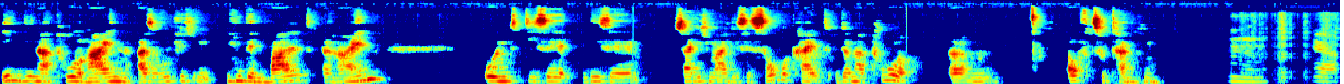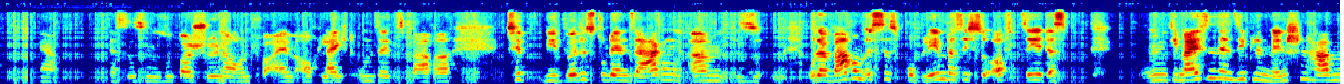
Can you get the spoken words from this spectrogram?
in die Natur rein, also wirklich in, in den Wald rein und diese, diese sage ich mal, diese Sauberkeit der Natur ähm, aufzutanken. Mhm. Ja, ja. Das ist ein super schöner und vor allem auch leicht umsetzbarer Tipp. Wie würdest du denn sagen, ähm, so, oder warum ist das Problem, was ich so oft sehe, dass hm, die meisten sensiblen Menschen haben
